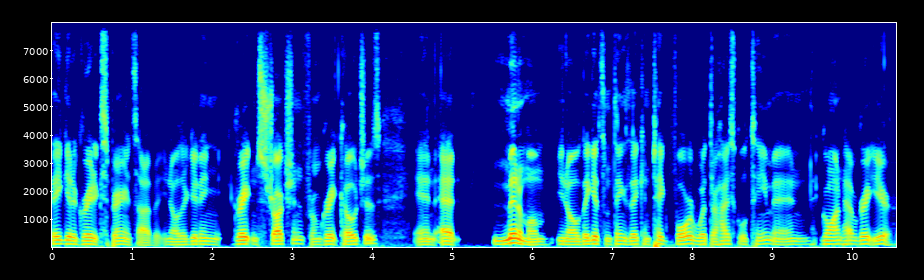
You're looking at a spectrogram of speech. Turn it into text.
they get a great experience out of it. You know, they're getting great instruction from great coaches, and at minimum, you know, they get some things they can take forward with their high school team and go on to have a great year.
